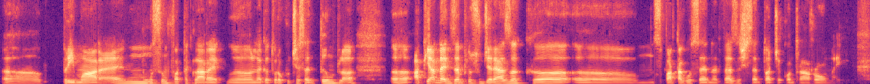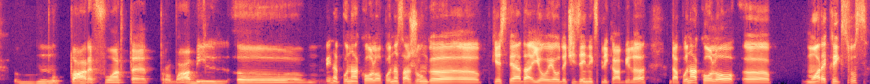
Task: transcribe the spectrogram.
uh, primare, nu sunt foarte clare uh, în legătură cu ce se întâmplă. Uh, Apian, de exemplu, sugerează că uh, Spartacus se enervează și se întoarce contra Romei. Nu pare foarte probabil. Uh, Bine, până acolo, până să ajungă chestia aia, da, e o, e o decizie inexplicabilă, dar până acolo moare Crixus,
